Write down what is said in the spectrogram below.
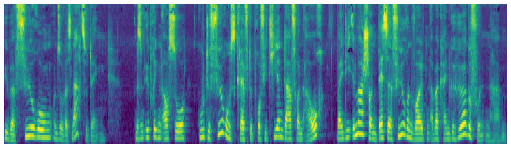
über Führung und sowas nachzudenken. Und das ist im Übrigen auch so, gute Führungskräfte profitieren davon auch, weil die immer schon besser führen wollten, aber kein Gehör gefunden haben.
